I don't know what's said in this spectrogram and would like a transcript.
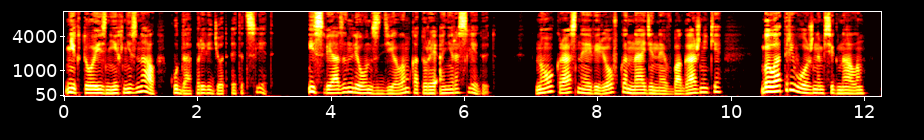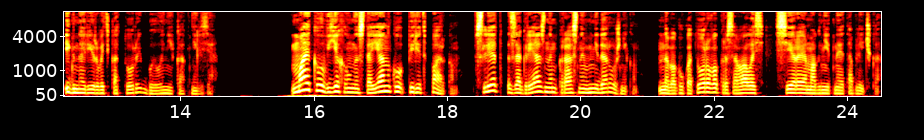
Никто из них не знал, куда приведет этот след и связан ли он с делом, которое они расследуют. Но красная веревка, найденная в багажнике, была тревожным сигналом, игнорировать который было никак нельзя. Майкл въехал на стоянку перед парком, вслед за грязным красным внедорожником, на боку которого красовалась серая магнитная табличка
